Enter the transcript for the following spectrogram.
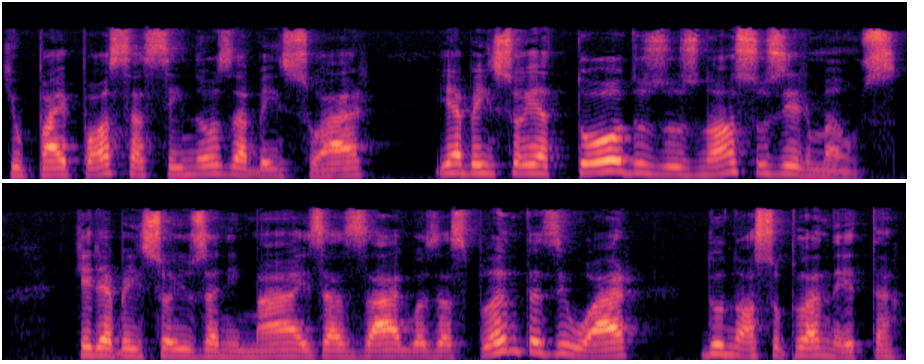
Que o Pai possa assim nos abençoar e abençoe a todos os nossos irmãos. Que Ele abençoe os animais, as águas, as plantas e o ar do nosso planeta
